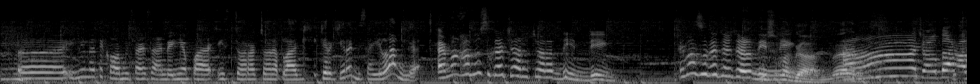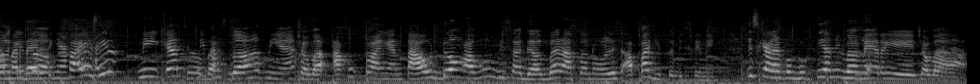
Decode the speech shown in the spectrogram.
Eh, ini nanti kalau misalnya seandainya Pak Is coret-coret lagi, kira-kira bisa hilang nggak? Emang kamu suka coret-coret dinding? Emang suka coret-coret Aku dinding? suka gambar. Ah, coba kalau gitu. barunya. Faiz, Ayo. nih kan ini Coba. pas banget nih ya. Coba aku pengen tahu dong kamu bisa gambar atau nulis apa gitu di sini. Ini sekalian pembuktian nih Mbak Iya. Mary. Coba.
